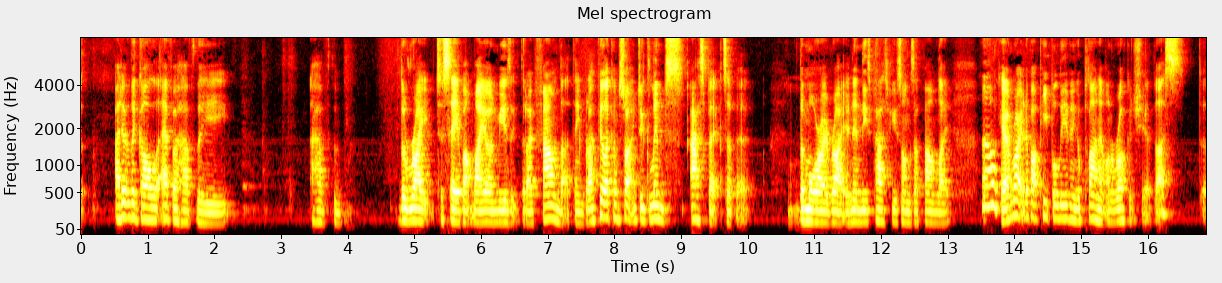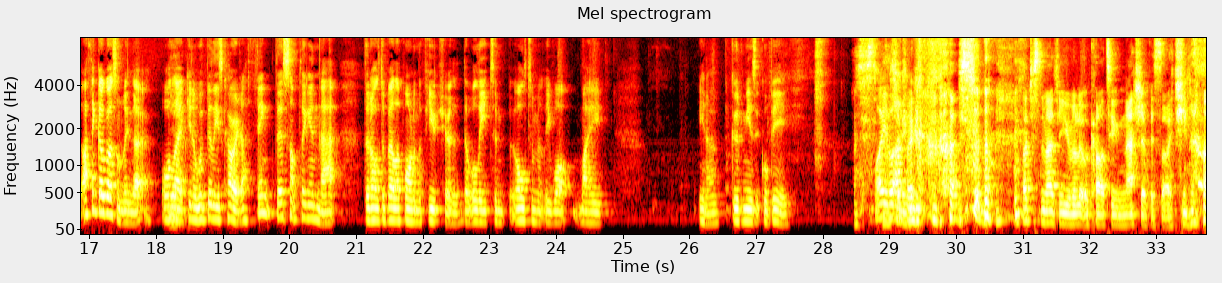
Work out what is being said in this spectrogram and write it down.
I don't think I'll ever have the have the the right to say about my own music that I found that thing. But I feel like I'm starting to glimpse aspects of it the more I write. And in these past few songs, I found like, oh, okay, I'm writing about people leaving a planet on a rocket ship. That's I think I've got something there. Or Yeah. like you know, with Billy's courage, I think there's something in that that I'll develop on in the future that will lead to ultimately what my you know good music will be. I just Why are you laughing? I just, I just imagine you with a little cartoon Gnasher beside you know?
